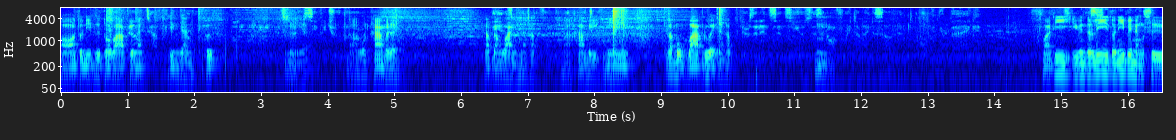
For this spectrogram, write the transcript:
อ๋อ ตัวนี้คือตัววาร์ปใช่ไหมยืนยันปึ๊บ นี่ครับกดข้ามไปเลย รับรางวัลนะครับ ข้ามไปอีก มีระบบวาร์ปด้วยนะครับ อืม มาที่ Inventory ตัวนี้เป็นหนังสือ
